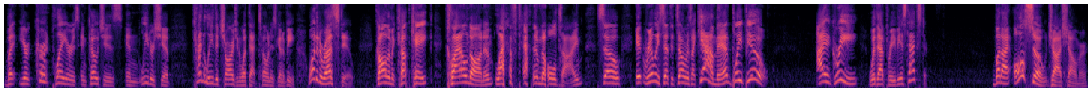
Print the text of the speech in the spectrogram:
But your current players and coaches and leadership kind of lead the charge in what that tone is going to be. What did Russ do? Call him a cupcake, clowned on him, laughed at him the whole time. So it really set the tone. It's like, yeah, man, bleep you. I agree with that previous texter. But I also, Josh Helmer,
